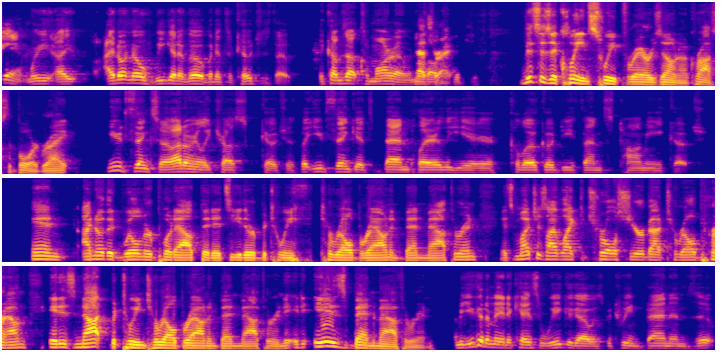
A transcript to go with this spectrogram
Yeah, we I I don't know if we get a vote, but it's a coach's vote. It comes out tomorrow. That's right. This is a clean sweep for Arizona across the board, right? You'd think so. I don't really trust coaches, but you'd think it's Ben Player of the Year, Koloko defense, Tommy coach. And I know that Wilner put out that it's either between Terrell Brown and Ben Mathurin. As much as I like to troll Scheer about Terrell Brown, it is not between Terrell Brown and Ben Mathurin. It is Ben Mathurin. I mean, you could have made a case a week ago it was between Ben and Zoo.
